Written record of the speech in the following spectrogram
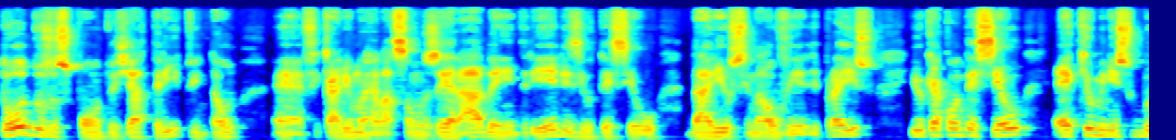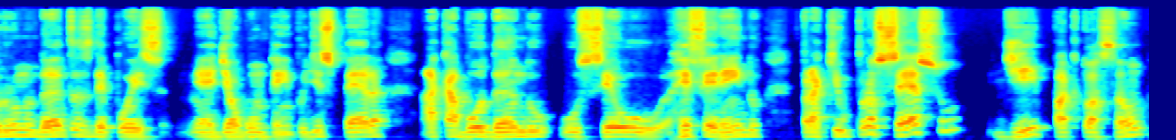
todos os pontos de atrito, então é, ficaria uma relação zerada entre eles e o TCU daria o sinal verde para isso. E o que aconteceu é que o ministro Bruno Dantas, depois é, de algum tempo de espera, acabou dando o seu referendo para que o processo de pactuação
